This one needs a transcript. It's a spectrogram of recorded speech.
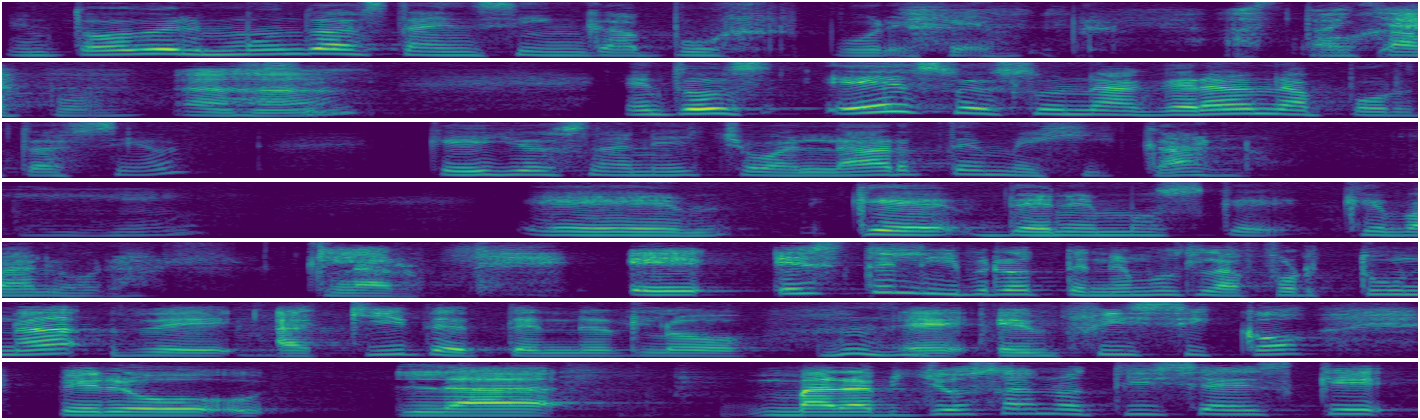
en todo el mundo, hasta en Singapur, por ejemplo, hasta o allá. Japón. Ajá. ¿sí? Entonces, eso es una gran aportación que ellos han hecho al arte mexicano, eh, que tenemos que, que valorar. Claro. Eh, este libro tenemos la fortuna de aquí de tenerlo eh, en físico, pero la maravillosa noticia es que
